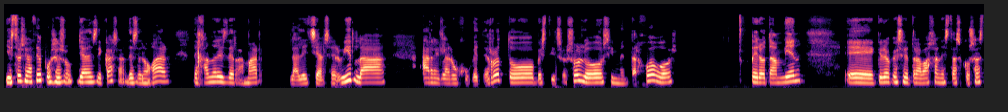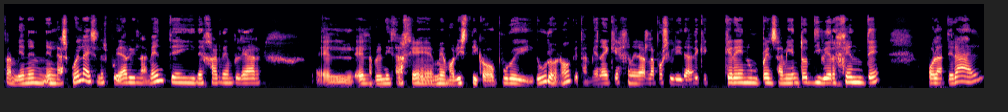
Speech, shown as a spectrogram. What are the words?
Y esto se hace, pues eso, ya desde casa, desde el hogar, dejándoles derramar la leche al servirla, arreglar un juguete roto, vestirse solos, inventar juegos. Pero también eh, creo que se trabajan estas cosas también en, en la escuela y se les puede abrir la mente y dejar de emplear el, aprendizaje memorístico puro y duro, ¿no? que también hay que generar la posibilidad de que creen un pensamiento divergente o lateral,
